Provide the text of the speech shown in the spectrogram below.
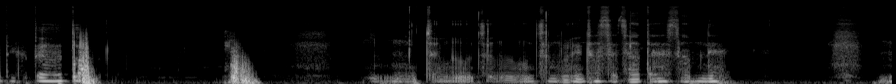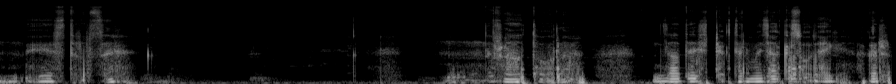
दिखता है तो। चलो चलो चलो, इधर से जाता है सामने। इस तरफ़ से। रात हो रहा है। ज़्यादा स्ट्रक्चर में जाके सो जाएगी। अगर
